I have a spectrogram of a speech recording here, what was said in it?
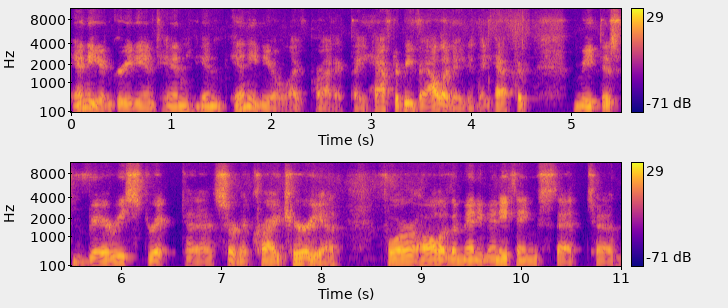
any ingredient in in any Neolife product. They have to be validated. They have to meet this very strict uh, sort of criteria for all of the many, many things that uh,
